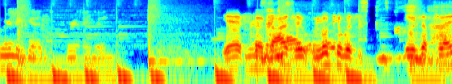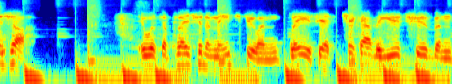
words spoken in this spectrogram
really good, really good. Yeah, so guys, it, look, it was it was a pleasure. It was a pleasure to meet you, and please, yeah, check out the YouTube and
